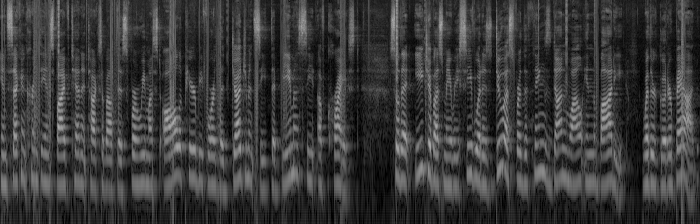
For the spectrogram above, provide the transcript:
In 2 Corinthians 5:10 it talks about this, for we must all appear before the judgment seat, the bema seat of Christ, so that each of us may receive what is due us for the things done while in the body, whether good or bad.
